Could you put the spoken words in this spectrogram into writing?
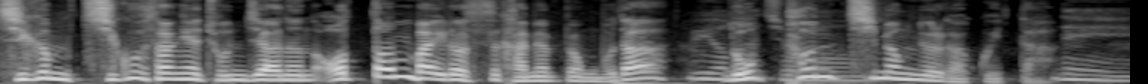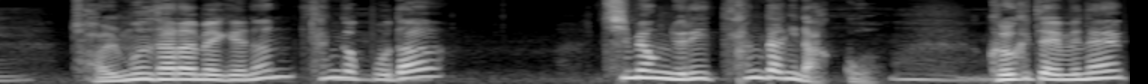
지금 지구상에 존재하는 어떤 바이러스 감염병보다 위험하죠. 높은 치명률을 갖고 있다. 네. 젊은 사람에게는 생각보다 치명률이 상당히 낮고 음. 그렇기 때문에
